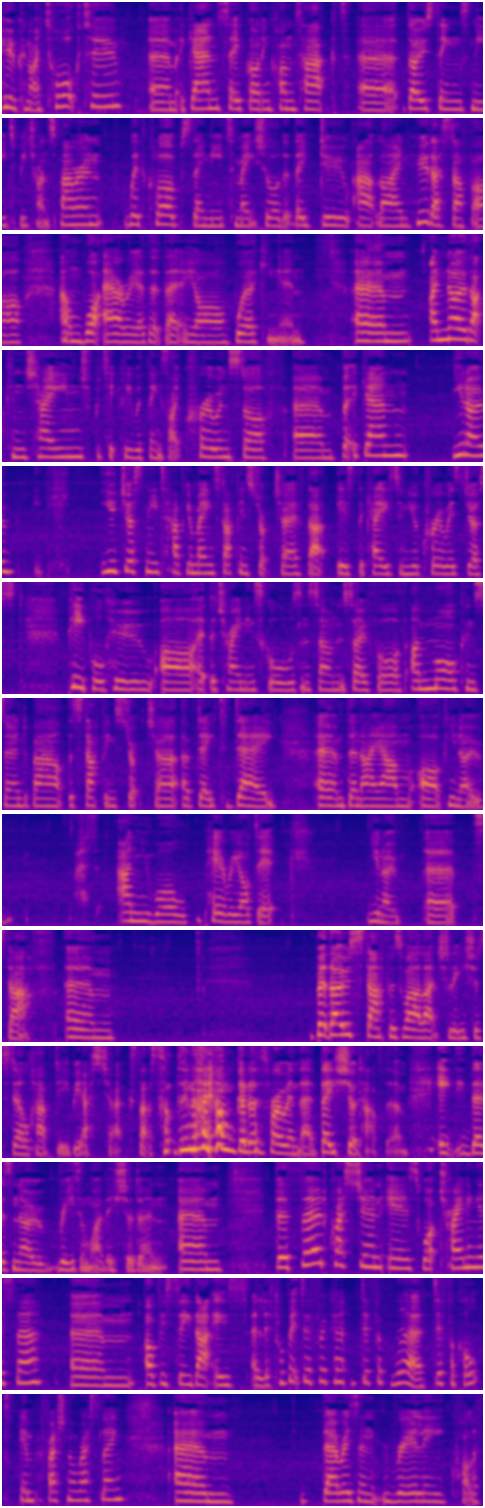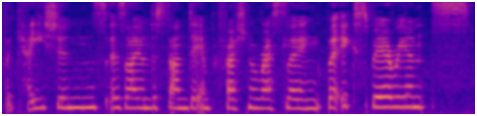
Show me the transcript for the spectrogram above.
who can I talk to? Um, again, safeguarding contact. Uh, those things need to be transparent with clubs. They need to make sure that they do outline who their staff are and what area that they are working in. Um, I know that can change, particularly with things like crew and stuff. Um, but again, you know, you just need to have your main staffing structure if that is the case, and your crew is just people who are at the training schools and so on and so forth. I'm more concerned about the staffing structure of day to day than I am of, you know, annual, periodic, you know, uh, staff. Um, but those staff as well actually should still have DBS checks. That's something I am going to throw in there. They should have them. It, there's no reason why they shouldn't. Um, the third question is what training is there? Um, obviously, that is a little bit difficult, difficult, difficult in professional wrestling. Um, there isn't really qualifications, as I understand it, in professional wrestling, but experience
